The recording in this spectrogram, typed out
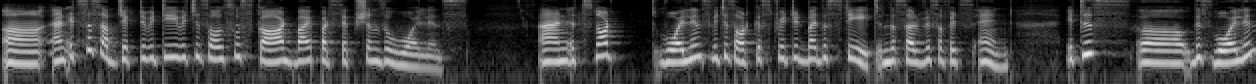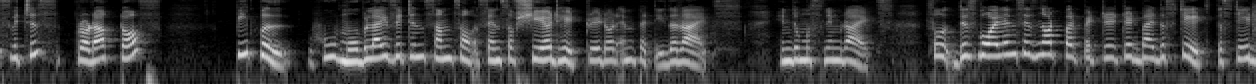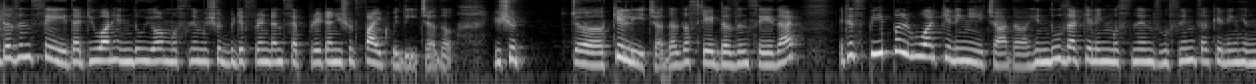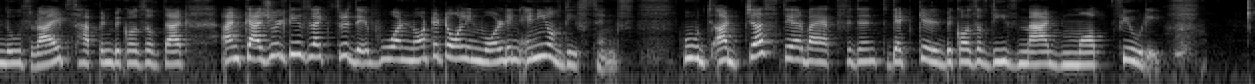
Uh, and it's a subjectivity which is also scarred by perceptions of violence. And it's not violence which is orchestrated by the state in the service of its end. It is uh, this violence which is product of people who mobilize it in some sense of shared hatred or empathy, the riots, Hindu Muslim riots. So, this violence is not perpetrated by the state. The state doesn't say that you are Hindu, you are Muslim, you should be different and separate and you should fight with each other. You should uh, kill each other. The state doesn't say that. It is people who are killing each other. Hindus are killing Muslims, Muslims are killing Hindus. Riots happen because of that. And casualties like Tridib, who are not at all involved in any of these things who are just there by accident get killed because of these mad mob fury.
